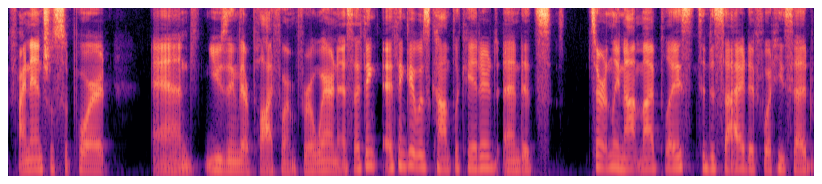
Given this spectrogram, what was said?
financial support and using their platform for awareness. I think I think it was complicated and it's certainly not my place to decide if what he said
